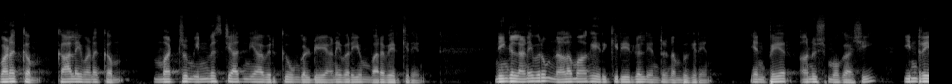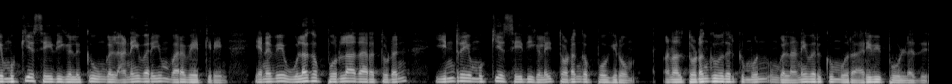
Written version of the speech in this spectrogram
வணக்கம், காலை வணக்கம் மற்றும் இன்வெஸ்டியாத்னியாவிற்கு உங்களுடைய அனைவரையும் வரவேற்கிறேன். நீங்கள் அனைவரும் நலமாக இருக்கிறீர்கள் என்று நம்புகிறேன். என் பெயர் அனுஷ் மொகாஷி. இன்றைய முக்கிய செய்திகளுக்கு உங்கள் அனைவரையும் வரவேற்கிறேன். எனவே உலகப் பொருளாதாரத்துடன் இன்றைய முக்கிய செய்திகளை தொடங்கப் போகிறோம். ஆனால் தொடங்குவதற்கு முன் உங்கள் அனைவருக்கும் ஒரு அறிவிப்பு உள்ளது.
